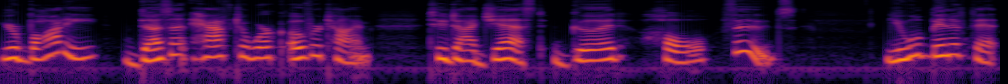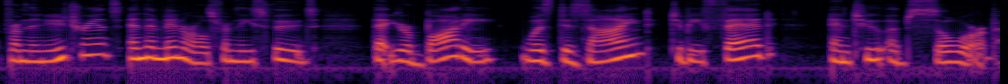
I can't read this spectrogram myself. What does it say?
Your body doesn't have to work overtime to digest good, whole foods. You will benefit from the nutrients and the minerals from these foods that your body was designed to be fed and to absorb.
